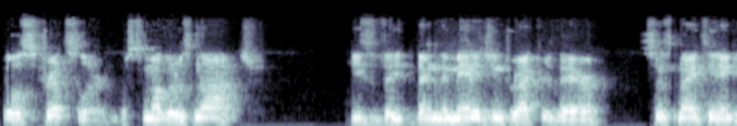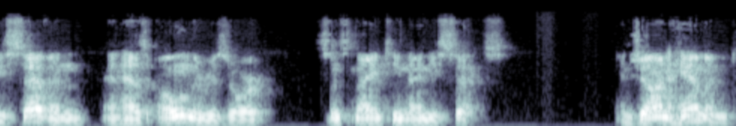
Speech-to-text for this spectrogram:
Bill Stritzler with Smuggler's Notch. He's the, been the managing director there since 1987 and has owned the resort since 1996. And John Hammond,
